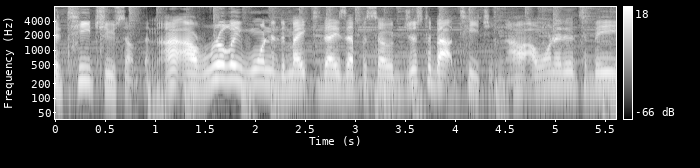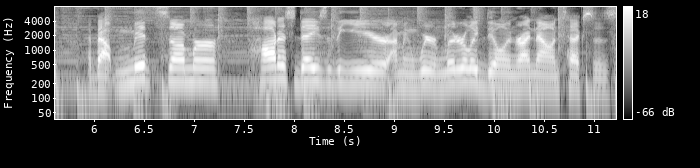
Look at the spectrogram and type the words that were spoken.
to teach you something. I, I really wanted to make today's episode just about teaching. I, I wanted it to be about midsummer, hottest days of the year. I mean, we're literally dealing right now in Texas,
